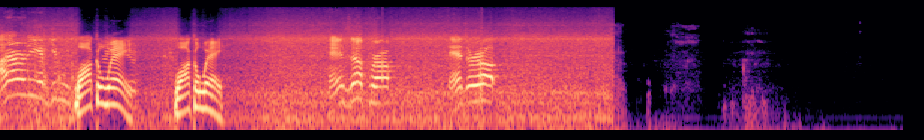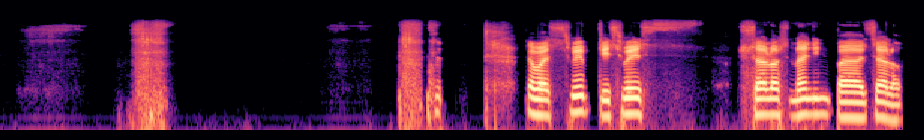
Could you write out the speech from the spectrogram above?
I already am giving. you- walk away. Walk away. Hands up, bro. Hands are up. That was Swift. This was Shallow's learning by Shallow.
